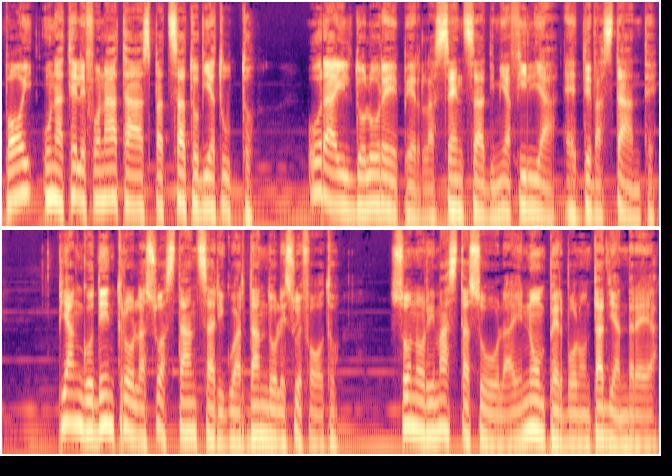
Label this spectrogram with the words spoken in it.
Poi una telefonata ha spazzato via tutto. Ora il dolore per l'assenza di mia figlia è devastante Piango dentro la sua stanza riguardando le sue foto. Sono rimasta sola e non per volontà di Andrea.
